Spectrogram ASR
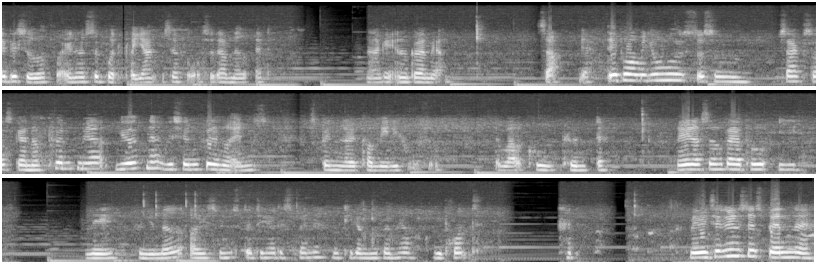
episode, for ellers så burde for Jan, så fortsætte med at snakke endnu gøre mere. Så ja, det er på mit julehus, og som sagt, så skal jeg nok pynte mere løbende, hvis jeg nu finder noget andet spændende at komme ind i huset. Det var at kunne pynte det. Men ellers så håber jeg på, at I vil følge med, og I synes, at det her er spændende. Nu kigger vi lige på den her lidt rundt. Men hvis I synes, det er spændende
